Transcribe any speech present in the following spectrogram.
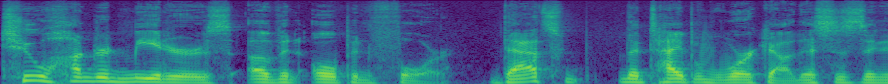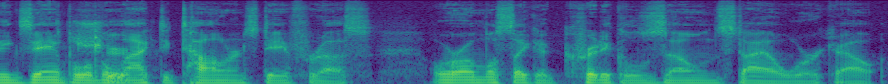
200 meters of an open four. That's the type of workout. This is an example of a lactic tolerance day for us, or almost like a critical zone style workout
